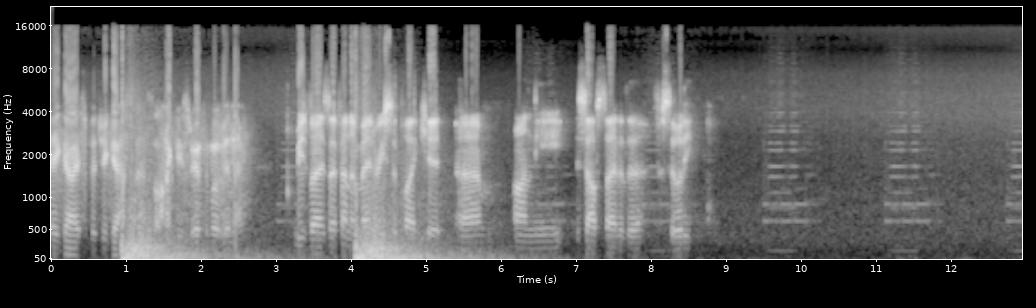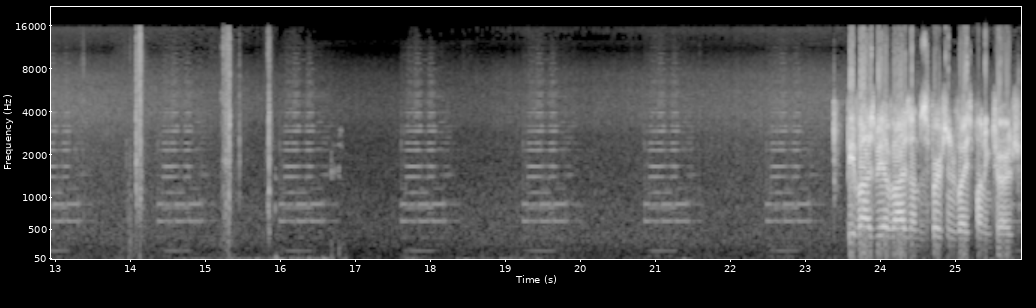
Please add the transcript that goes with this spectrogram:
Hey guys, put your gas masks on in case we have to move in there. Be advised, I found a med resupply kit um, on the south side of the facility. Be advised, we have eyes on dispersion device planning charge.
